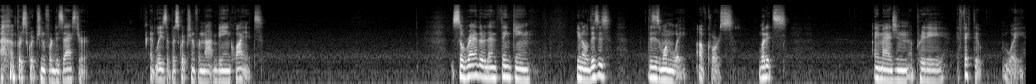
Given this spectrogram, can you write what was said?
a prescription for disaster. At least a prescription for not being quiet. So rather than thinking, you know, this is this is one way, of course, but it's I imagine a pretty effective way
